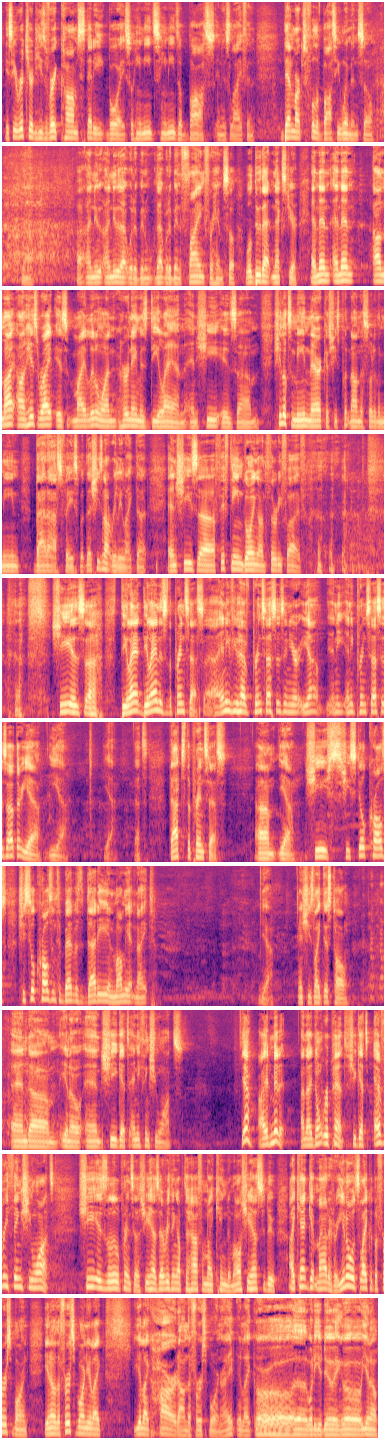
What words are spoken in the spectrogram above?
You see, Richard, he's a very calm, steady boy, so he needs, he needs a boss in his life. And Denmark's full of bossy women, so, you know. I knew I knew that would have been that would have been fine for him. So we'll do that next year. And then and then on my on his right is my little one. Her name is Delan, and she is um, she looks mean there because she's putting on the sort of the mean badass face, but she's not really like that. And she's uh, 15, going on 35. she is uh, Delan. Delan is the princess. Uh, any of you have princesses in your yeah? Any any princesses out there? Yeah, yeah, yeah. That's that's the princess. Um, yeah, she she still crawls she still crawls into bed with daddy and mommy at night. Yeah, and she's like this tall, and um, you know, and she gets anything she wants. Yeah, I admit it, and I don't repent. She gets everything she wants. She is the little princess. She has everything up to half of my kingdom. All she has to do, I can't get mad at her. You know what it's like with the firstborn. You know, the firstborn, you're like you're like hard on the firstborn, right? You're like, oh, uh, what are you doing? Oh, you know.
